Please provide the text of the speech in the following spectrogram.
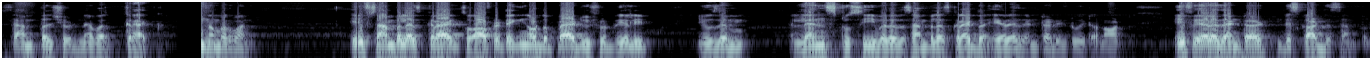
Sample should never crack, number 1. If sample has cracked, so after taking out the pad, you should really use a lens to see whether the sample has cracked, the air has entered into it or not. If air has entered, discard the sample,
